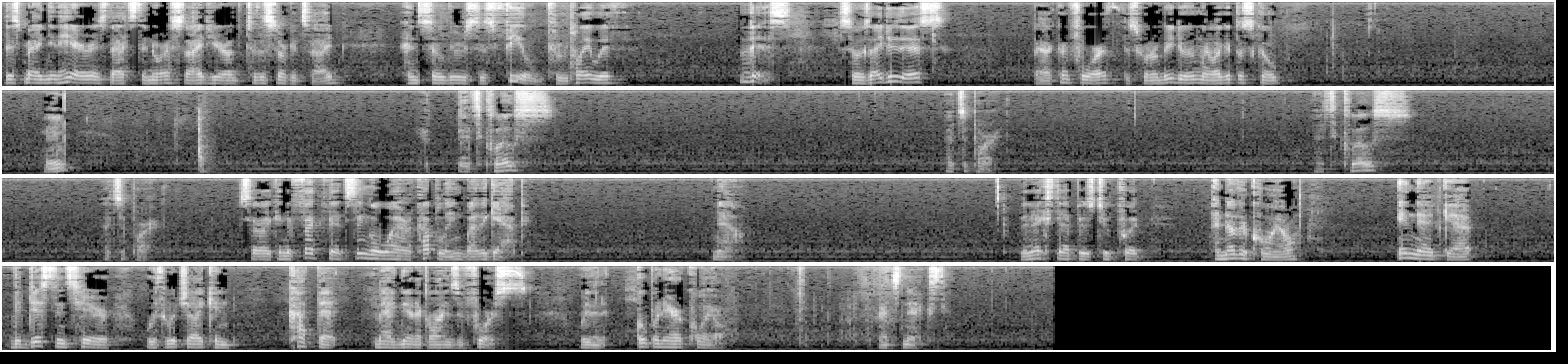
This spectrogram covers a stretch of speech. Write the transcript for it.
This magnet here is that's the north side here to the circuit side. And so there's this field to play with this. So as I do this, back and forth, this is what I'll be doing when I look at the scope. Okay? That's close. That's apart. That's close. That's apart. So I can affect that single wire coupling by the gap. Now, the next step is to put another coil in that gap, the distance here with which I can cut that magnetic lines of force with an open air coil. That's next.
